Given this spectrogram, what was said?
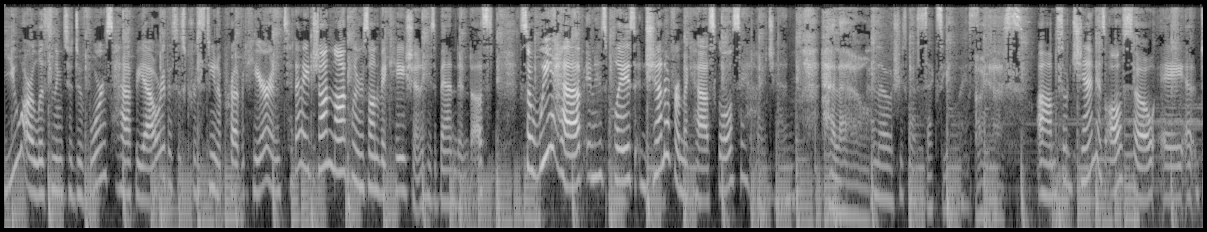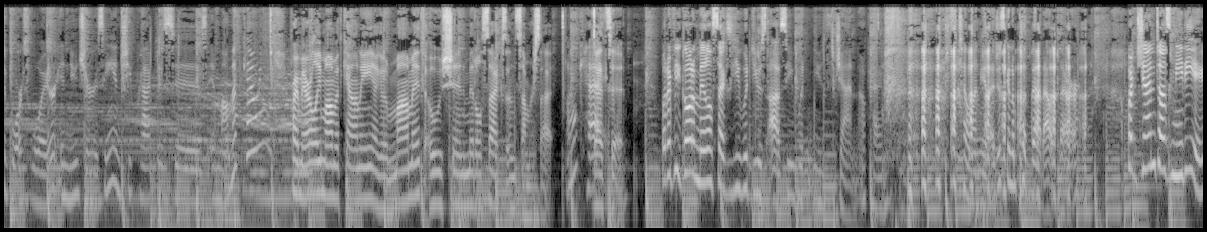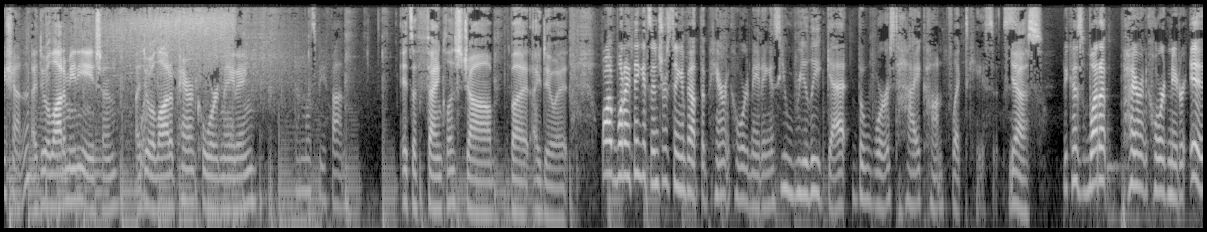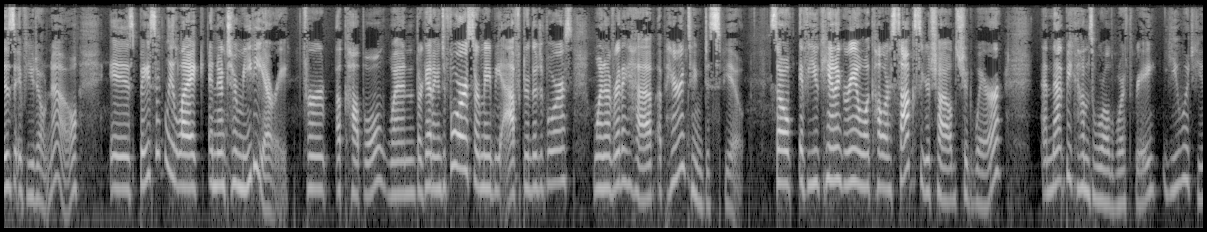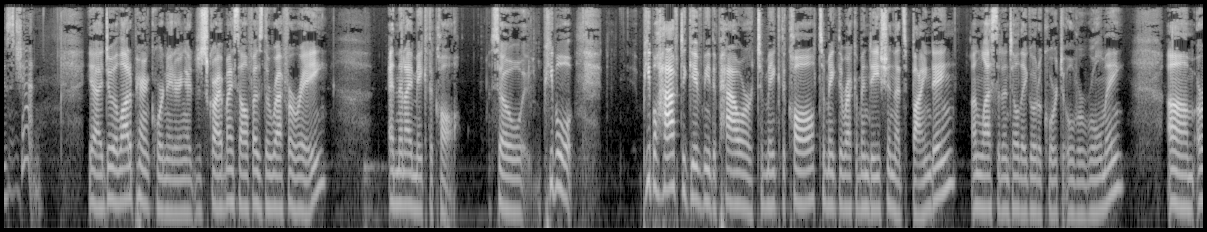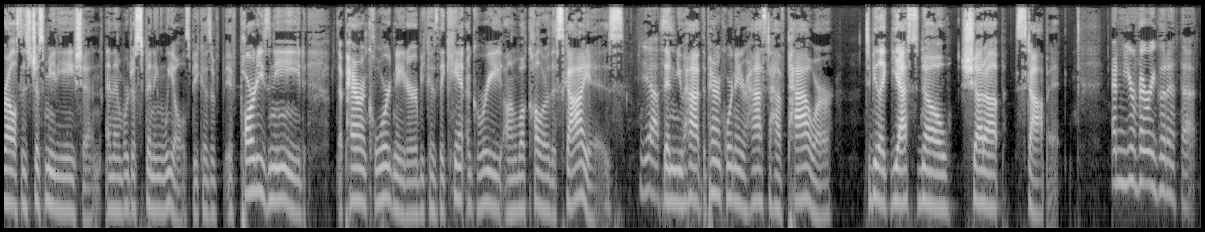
You are listening to Divorce Happy Hour. This is Christina Previte here, and today John Knockler is on vacation. He's abandoned us. So we have in his place Jennifer McCaskill. Say hi, Jen. Hello. Hello. She's got a sexy voice. Oh, yes. Um, so Jen is also a, a divorce lawyer in New Jersey, and she practices in Monmouth County. Primarily Monmouth County. I go to Monmouth, Ocean, Middlesex, and Somerset. Okay, That's it. But if you go to Middlesex, you would use us. You wouldn't use Jen. Okay, just telling you I'm Just going to put that out there. But Jen does mediation. I do a lot of mediation. I do a lot of parent coordinating. That must be fun. It's a thankless job, but I do it. Well, what I think is interesting about the parent coordinating is you really get the worst high conflict cases. Yes. Because what a parent coordinator is, if you don't know, is basically like an intermediary for a couple when they're getting a divorce or maybe after the divorce, whenever they have a parenting dispute. So if you can't agree on what color socks your child should wear, and that becomes World War III, you would use mm. Jen. Yeah, I do a lot of parent coordinating. I describe myself as the referee, and then I make the call. So people people have to give me the power to make the call, to make the recommendation that's binding, unless and until they go to court to overrule me. Um, or else it's just mediation, and then we're just spinning wheels. Because if, if parties need a parent coordinator because they can't agree on what color the sky is, Yes. then you have the parent coordinator has to have power to be like, yes, no, shut up, stop it. and you're very good at that.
